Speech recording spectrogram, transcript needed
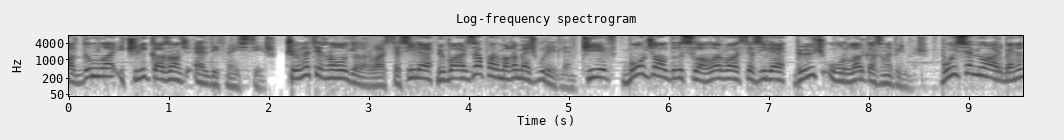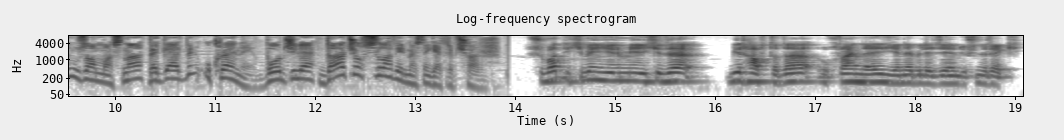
addımla ikili qazanc əldə etmək istəyir. Köhnə texnologiyalar vasitəsilə mübarizə aparmağa məcbur edilən Kiyev borc aldığı silahlar vasitəsilə böyük uğurlar qazana bilmir. Bu isə müharibənin uzanmasına və Qərbin Ukraynaya borc ilə daha çox silah verməsinə gətirib çıxarır. Şubat 2022'de bir haftada Ukrayna'yı yenebileceğini düşünerek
